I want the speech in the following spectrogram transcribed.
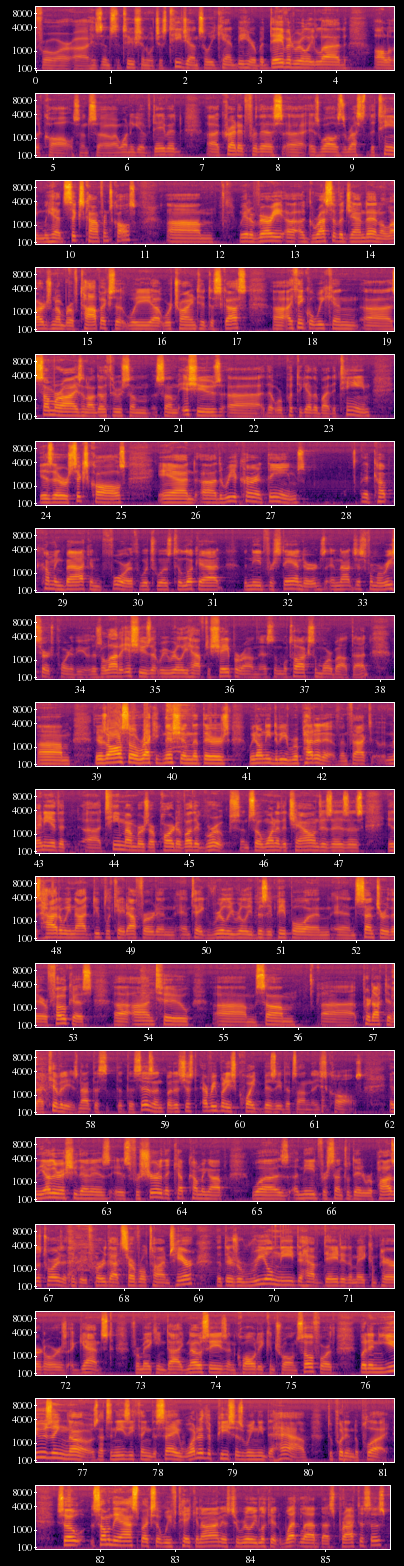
for uh, his institution, which is TGen, so he can't be here. But David really led all of the calls, and so I want to give David uh, credit for this uh, as well as the rest of the team. We had six conference calls. Um, we had a very uh, aggressive agenda and a large number of topics that we uh, were trying to discuss. Uh, I think what we can summarize, and I'll go through some some issues that were put together by the team, is there were six calls, and the reoccurrent themes that kept coming back and forth, which was to look at the need for standards and not just from a research point of view. There's a lot of issues that we really have to shape around this, and we'll talk some more about that. Um, there's also recognition that there's we don't need to be repetitive. In fact, many of the uh, team members are part of other groups, and so one of the challenges is is is how do we not duplicate effort and, and take really really busy people and and center their focus uh, onto um, some uh, productive activities. Not this, that this isn't, but it's just everybody's quite busy that's on these calls. And the other issue then is, is for sure that kept coming up was a need for central data repositories. I think we've heard that several times here, that there's a real need to have data to make comparators against for making diagnoses and quality control and so forth. But in using those, that's an easy thing to say, what are the pieces we need to have to put into play? So some of the aspects that we've taken on is to really look at wet lab best practices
